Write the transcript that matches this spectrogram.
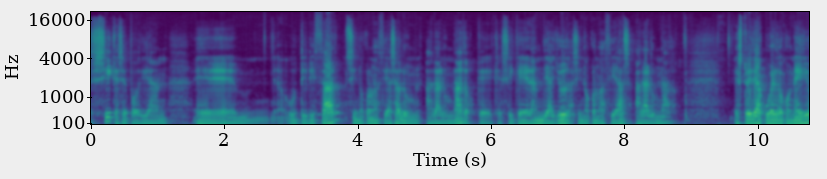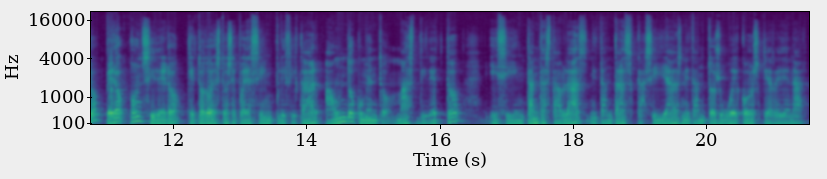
sí que se podían eh, utilizar si no conocías al, alumnado, que sí que eran de ayuda si no conocías al alumnado. Estoy de acuerdo con ello, pero considero que todo esto se puede simplificar a un documento más directo y sin tantas tablas, ni tantas casillas, ni tantos huecos que rellenar.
